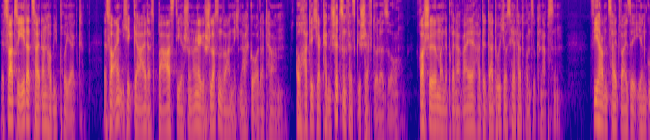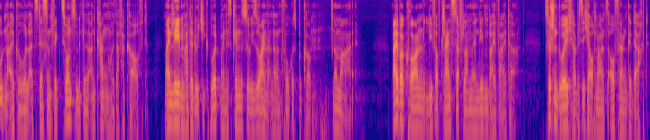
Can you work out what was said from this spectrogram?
Es war zu jeder Zeit ein Hobbyprojekt. Es war eigentlich egal, dass Bars, die ja schon lange geschlossen waren, nicht nachgeordert haben. Auch hatte ich ja kein Schützenfestgeschäft oder so. Rosche, meine Brennerei, hatte da durchaus härter dran zu knapsen. Sie haben zeitweise ihren guten Alkohol als Desinfektionsmittel an Krankenhäuser verkauft. Mein Leben hatte durch die Geburt meines Kindes sowieso einen anderen Fokus bekommen. Normal. Malberkorn lief auf kleinster Flamme nebenbei weiter. Zwischendurch habe ich sicher auch mal ans Aufhören gedacht.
